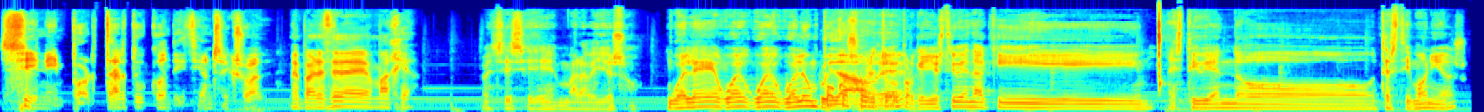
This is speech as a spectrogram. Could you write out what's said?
sin importar tu condición sexual. Me parece magia. Sí, sí, maravilloso. Huele, huele, huele- un poco sobre todo eh. porque yo estoy viendo aquí, estoy viendo testimonios,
